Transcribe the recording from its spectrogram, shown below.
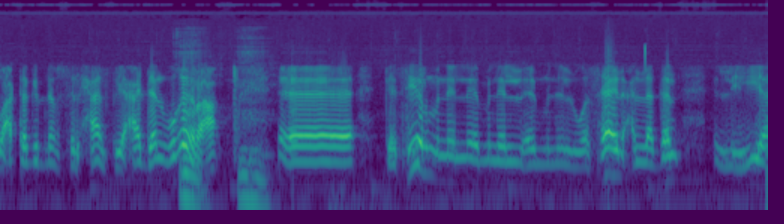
وأعتقد نفس الحال في عدن وغيرها. آه كثير من ال من ال من الوسائل على الأقل اللي هي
